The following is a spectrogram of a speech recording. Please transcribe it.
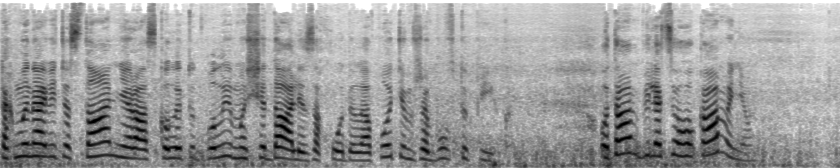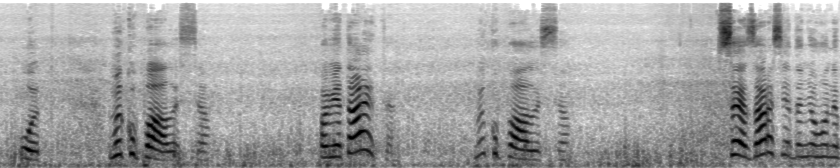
Так ми навіть останній раз, коли тут були, ми ще далі заходили, а потім вже був тупік. Отам біля цього каменю, от, ми купалися. Пам'ятаєте? Ми купалися. Все, зараз я до нього не.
